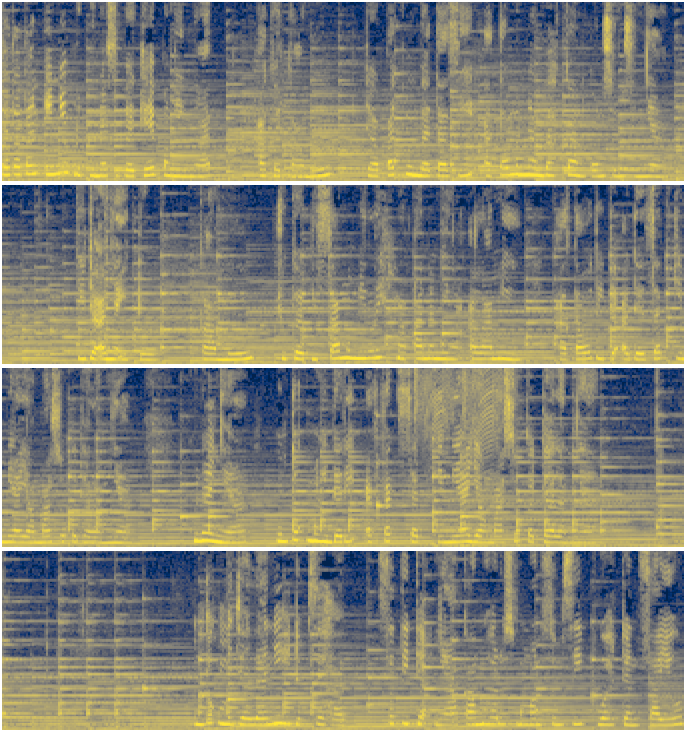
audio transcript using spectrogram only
Catatan ini berguna sebagai pengingat agar kamu dapat membatasi atau menambahkan konsumsinya. Tidak hanya itu, kamu juga bisa memilih makanan yang alami atau tidak ada zat kimia yang masuk ke dalamnya. Gunanya untuk menghindari efek zat kimia yang masuk ke dalamnya. Untuk menjalani hidup sehat, Setidaknya kamu harus mengonsumsi buah dan sayur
